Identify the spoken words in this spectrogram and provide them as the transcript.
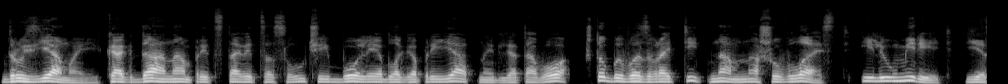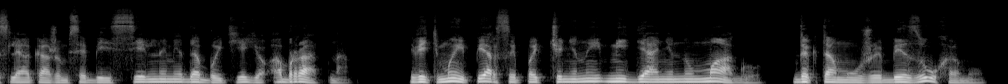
Друзья мои, когда нам представится случай более благоприятный для того, чтобы возвратить нам нашу власть или умереть, если окажемся бессильными добыть ее обратно? Ведь мы, персы, подчинены медянину-магу, да к тому же безухому.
